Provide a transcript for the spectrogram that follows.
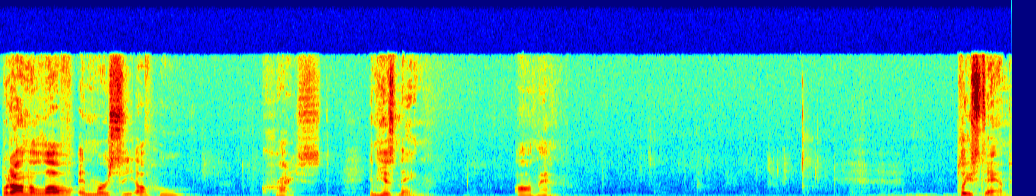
but on the love and mercy of who? Christ. In his name, amen. Please stand.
